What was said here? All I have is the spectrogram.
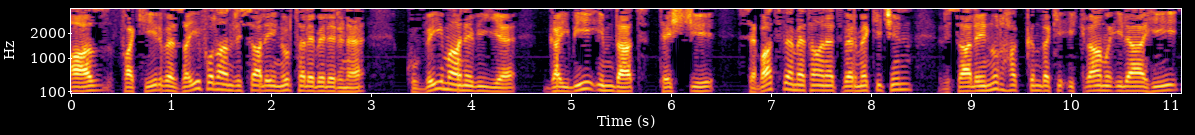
az, fakir ve zayıf olan Risale-i Nur talebelerine kuvve-i maneviye, gaybi imdat, teşci, sebat ve metanet vermek için Risale-i Nur hakkındaki ikramı ilahi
